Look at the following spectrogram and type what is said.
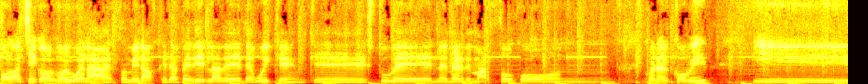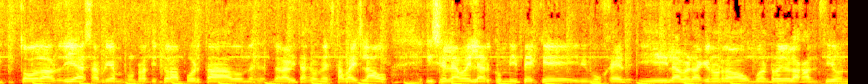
Hola chicos, muy buenas. Pues mira, os quería pedir la de The Weekend, que estuve en el mes de marzo con, con el COVID y todos los días abríamos un ratito la puerta donde, de la habitación donde estaba aislado y se le a bailar con mi peque y mi mujer. Y la verdad que nos daba un buen rollo la canción.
